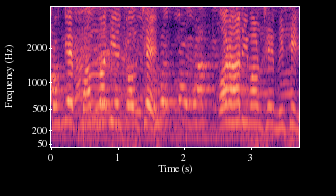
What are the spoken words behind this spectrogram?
সঙ্গে পাল্লা দিয়ে চলছে অনাহারি মানুষের মিছিল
